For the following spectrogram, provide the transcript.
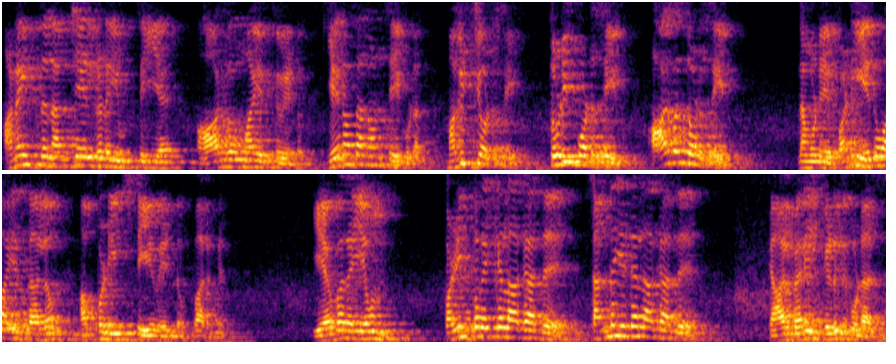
அனைத்து நற்செயல்களையும் செய்ய ஆர்வமாக இருக்க வேண்டும். ஏனோ தானோன்னு செய்யக்கூடாது. மகிழ்ச்சியோடு செய்யும் துடிப்போடு செய்யும் ஆர்வத்தோடு செய்யும் நம்முடைய பணி எதுவாக இருந்தாலும் அப்படி செய்ய வேண்டும். பாருங்கள். எவரையும் பழித்துரைக்கல் ஆகாது சண்டையிடல் ஆகாது. யார் மேலையும் கெடுக்க கூடாது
